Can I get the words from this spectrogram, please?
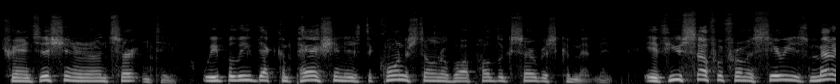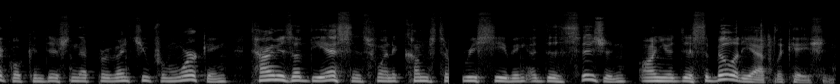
transition, and uncertainty. We believe that compassion is the cornerstone of our public service commitment. If you suffer from a serious medical condition that prevents you from working, time is of the essence when it comes to receiving a decision on your disability application.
